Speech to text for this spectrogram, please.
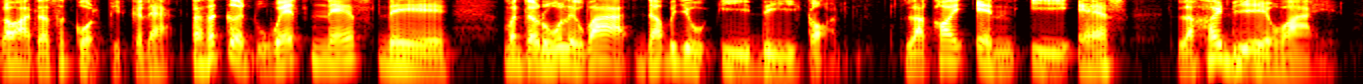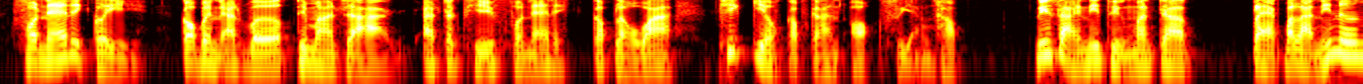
เราอาจจะสะกดผิดก็ได้ แต่ถ้าเกิด Wednesday มันจะรู้เลยว่า W E D ก่อน แล้วค่อย N E S แล้วค่อย D A Y phonetically ก็เป็น adverb ที่มาจาก adjective phonetic ก็แปลว่าที่เกี่ยวกับการออกเสียงครับ นิสัยนี้ถึงมันจะแปลกประหลาดนิดนึง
